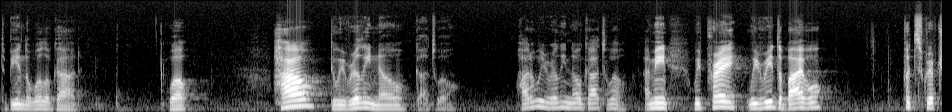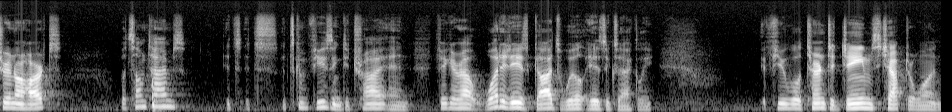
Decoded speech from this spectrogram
to be in the will of God. Well, how do we really know God's will? How do we really know God's will? I mean, we pray, we read the Bible, put scripture in our hearts, but sometimes it's, it's, it's confusing to try and figure out what it is God's will is exactly. If you will turn to James chapter 1.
